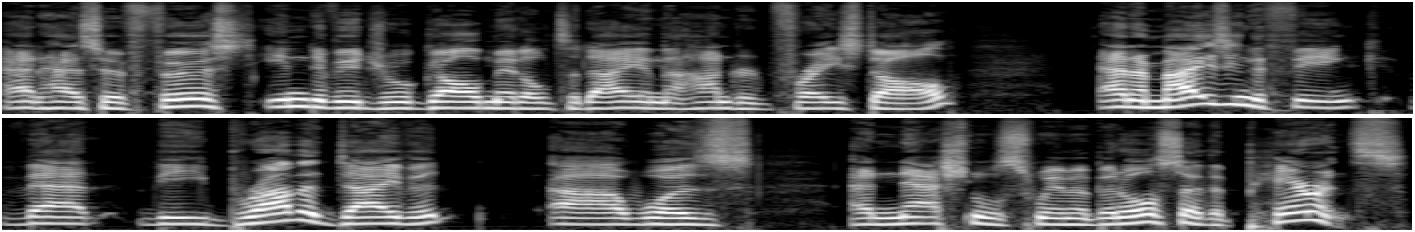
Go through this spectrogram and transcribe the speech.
and has her first individual gold medal today in the 100 freestyle. And amazing to think that the brother David uh, was a national swimmer, but also the parents,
